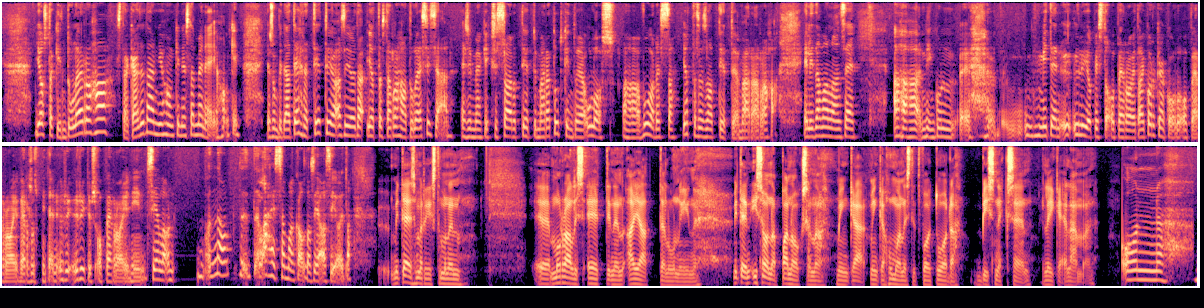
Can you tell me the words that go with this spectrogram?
Jostakin tulee rahaa, sitä käytetään johonkin ja sitä menee johonkin. Ja sun pitää tehdä tiettyjä asioita, jotta sitä rahaa tulee sisään. Esimerkiksi saada tietty määrä tutkintoja ulos vuodessa, jotta sä saat tiettyä määrää rahaa. Eli tavallaan se, äh, niin kuin, äh, miten yliopisto operoi tai korkeakoulu operoi versus miten yritys operoi, niin siellä on, ne on lähes samankaltaisia asioita. Miten esimerkiksi tämmöinen äh, moraaliseettinen ajattelu, niin miten isona panoksena, minkä, minkä humanistit voi tuoda bisnekseen liike-elämään? On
